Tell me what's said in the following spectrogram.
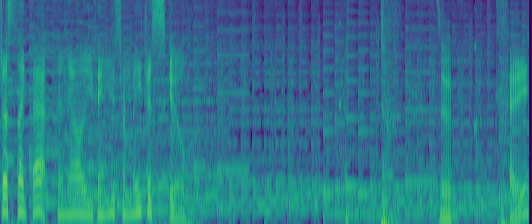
Just like that, and now you can use your mage's skill. okay.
